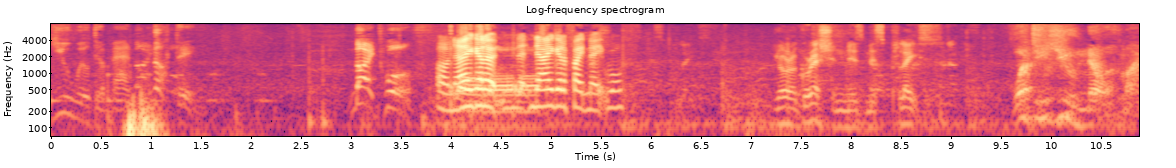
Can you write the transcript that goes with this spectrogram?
You will demand nothing. Nightwolf! Oh, now you gotta now you gotta fight Nightwolf. Your aggression is misplaced. What do you know of my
